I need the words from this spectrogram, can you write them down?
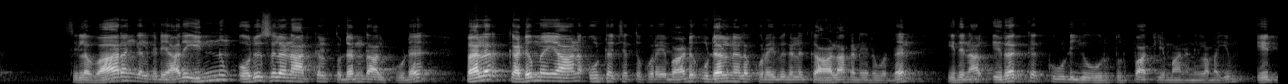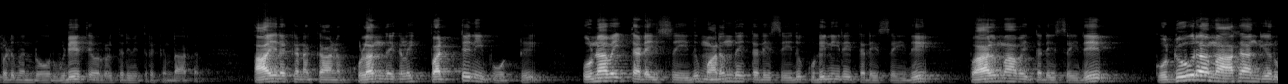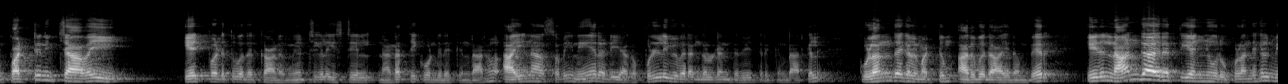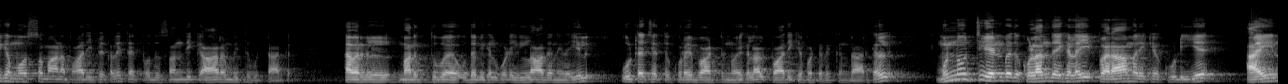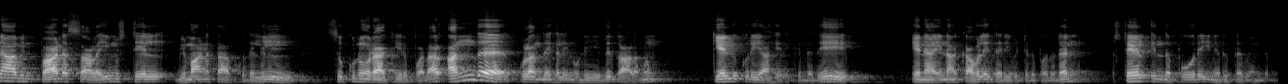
சில வாரங்கள் கிடையாது. இன்னும் ஒரு சில நாட்கள் தொடர்ந்தால் கூட பலர் கடுமையான ஊட்டச்சத்து குறைபாடு உடல்நல குறைவுகளுக்கு ஆளாக நேருவதுடன் இதனால் இறக்கக்கூடிய ஒரு துர்ப்பாக்கியமான நிலைமையும் ஏற்படும் என்ற ஒரு விடயத்தை அவர்கள் தெரிவித்திருக்கின்றார்கள். ஆயிரக்கணக்கான குழந்தைகளை பட்டினி போட்டு உணவை தடை செய்து மருந்தை தடை செய்து குடிநீரை தடை செய்து பால்மாவை தடை செய்து கொடூரமாக அங்கே ஒரு பட்டினிச்சாவை ஏற்படுத்துவதற்கான முயற்சிகளை இஸ்ரேல் நடத்தி கொண்டிருக்கின்றார்கள். ஐநா சபை நேரடியாக புள்ளி விவரங்களுடன் தெரிவித்திருக்கின்றார்கள். குழந்தைகள் மட்டும் அறுபதாயிரம் பேர். இதில் நான்காயிரத்தி ஐநூறு குழந்தைகள் மிக மோசமான பாதிப்புகளை தற்போது சந்திக்க ஆரம்பித்து விட்டார்கள். அவர்கள் மருத்துவ உதவிகள் கூட இல்லாத நிலையில் ஊட்டச்சத்து குறைபாட்டு நோய்களால் பாதிக்கப்பட்டிருக்கின்றார்கள். முன்னூற்றி எண்பது குழந்தைகளை பராமரிக்கக்கூடிய ஐநாவின் பாடசாலையும் ஸ்டேல் விமான தாக்குதலில் சுக்குநூறாக்கி இருப்பதால் அந்த குழந்தைகளினுடைய எதிர்காலமும் கேள்விக்குறியாக இருக்கின்றது என ஐநா கவலை தெரிவித்திருப்பதுடன் ஸ்டேல் இந்த போரை நிறுத்த வேண்டும்.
